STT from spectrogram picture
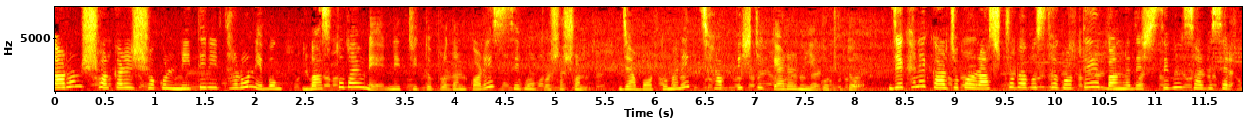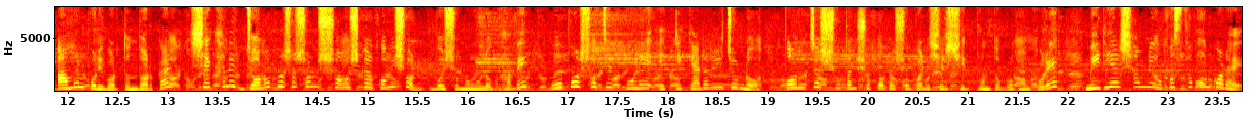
কারণ সরকারের সকল নীতি নির্ধারণ এবং বাস্তবায়নে নেতৃত্ব প্রদান করে সিভিল প্রশাসন যা বর্তমানে ছাব্বিশটি ক্যাডার নিয়ে গঠিত। যেখানে কার্যকর রাষ্ট্র ব্যবস্থা করতে বাংলাদেশ সিভিল সার্ভিসের আমূল পরিবর্তন দরকার। সেখানে জনপ্রশাসন সংস্কার কমিশন বৈষম্যমূলকভাবে উপসচিব পুলে একটি ক্যাডারের জন্য পঞ্চাশ শতাংশ কোটা সুপারিশের সিদ্ধান্ত গ্রহণ করে মিডিয়ার সামনে উপস্থাপন করায়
